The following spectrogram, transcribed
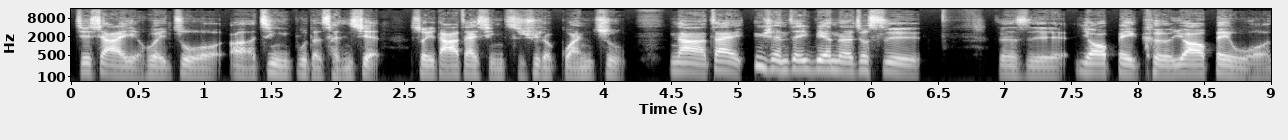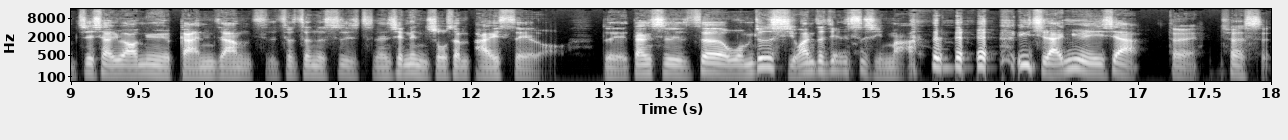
接下来也会做呃进一步的呈现，所以大家再请持续的关注。那在玉璇这一边呢，就是真的是又要备课又要被我，接下来又要虐肝这样子，这真的是只能先跟你说声拍谢了。对，但是这我们就是喜欢这件事情嘛，一起来虐一下。对，确实。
